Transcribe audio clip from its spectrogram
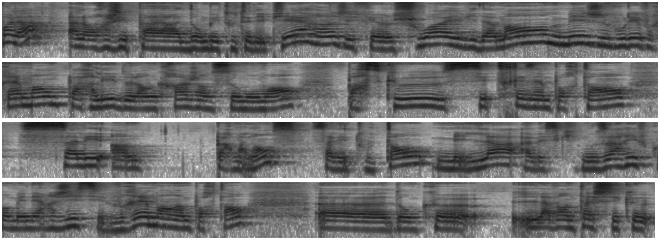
Voilà, alors j'ai pas dombé toutes les pierres, hein. j'ai fait un choix évidemment, mais je voulais vraiment parler de l'ancrage en ce moment parce que c'est très important, ça l'est en permanence, ça l'est tout le temps, mais là, avec ce qui nous arrive comme énergie, c'est vraiment important. Euh, donc euh, l'avantage c'est que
